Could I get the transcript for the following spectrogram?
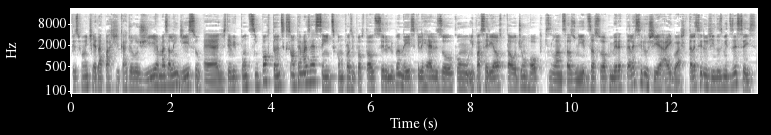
principalmente aí da parte de cardiologia, mas além disso, é, a gente teve pontos importantes que são até mais recentes, como por exemplo o Hospital Sírio-Libanês, que ele realizou com, em parceria ao Hospital John Hopkins, lá nos Estados Unidos, a sua primeira telecirurgia, aí Guaxa, telecirurgia em 2016,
